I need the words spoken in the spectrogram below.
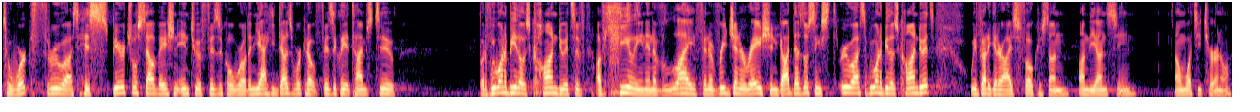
to work through us his spiritual salvation into a physical world. And yeah, he does work it out physically at times too. But if we want to be those conduits of, of healing and of life and of regeneration, God does those things through us. If we want to be those conduits, we've got to get our eyes focused on, on the unseen, on what's eternal.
